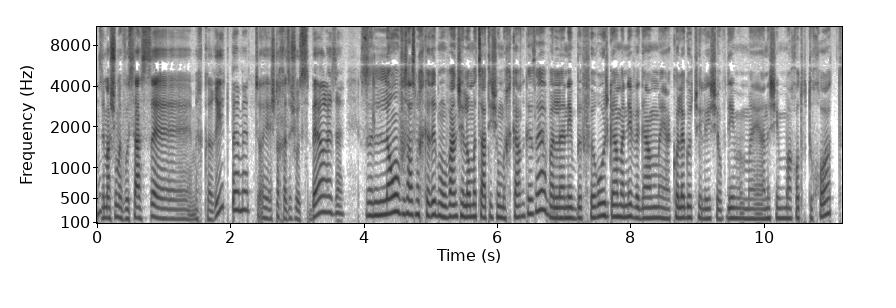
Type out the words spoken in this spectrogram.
זה משהו מבוסס אה, מחקרית באמת? או יש לך איזשהו הסבר לזה? זה לא מבוסס מחקרית במובן שלא מצאתי שום מחקר כזה, אבל אני בפירוש, גם אני וגם אה, הקולגות שלי שעובדים עם אה, אנשים במערכות פתוחות,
